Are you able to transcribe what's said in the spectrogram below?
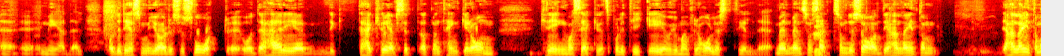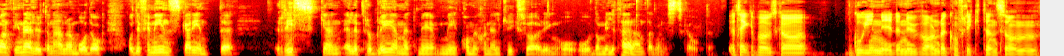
eh, eh medel. Och det är det som gör det så svårt. Eh, och det här, är, det, det här krävs ett, att man tänker om kring vad säkerhetspolitik är och hur man förhåller sig till det. Men, men som mm. sagt, som du sa, det handlar inte om det handlar inte om antingen eller, utan det handlar om både och. Och det förminskar inte risken eller problemet med, med konventionell krigsföring och, och de militära antagonistiska hoten. Jag tänker på att vi ska gå in i den nuvarande konflikten som,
